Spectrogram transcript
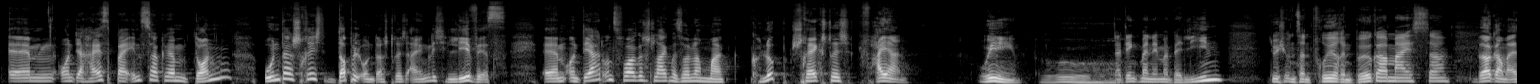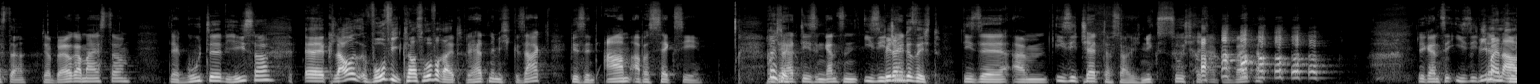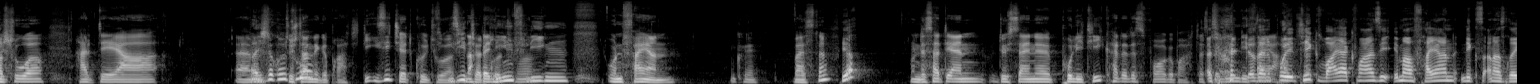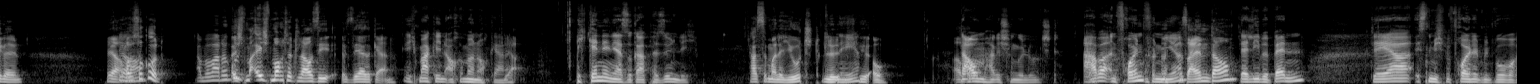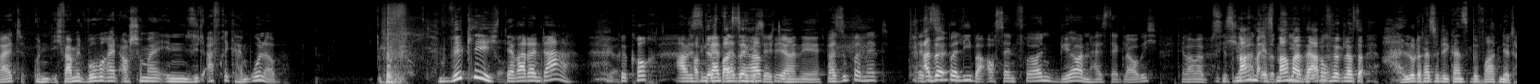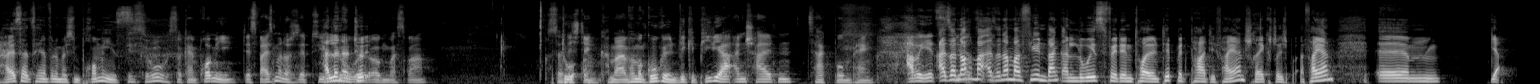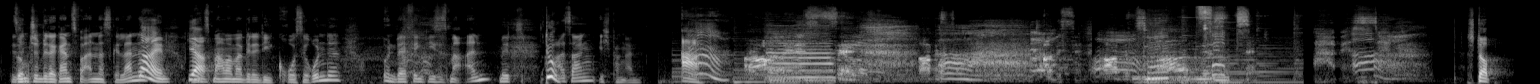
Ähm, und der heißt bei Instagram Don Unterstrich, Doppelunterstrich eigentlich, Levis. Ähm, und der hat uns vorgeschlagen, wir sollen nochmal Club Schrägstrich feiern. Ui. Da denkt man immer Berlin durch unseren früheren Bürgermeister, Bürgermeister. der Bürgermeister, der Gute, wie hieß er? Äh, Klaus, Wovi, Klaus Wowereit. Der hat nämlich gesagt, wir sind arm, aber sexy. Und Richtig. der hat diesen ganzen EasyJet. Wie dein Gesicht. Diese ähm, EasyJet, das sage ich nichts zu, ich rede einfach weiter. Die ganze. EasyJet-Kultur hat der ähm, zustande gebracht. Die EasyJet-Kultur. Die Nach. Berlin fliegen und feiern. Okay. Weißt du? Ja. Und das hat er durch seine Politik hat er das vorgebracht. Dass Also, Berlin die seine Politik war ja quasi immer feiern, nichts anderes regeln. Ja, Ja. aber so gut. Aber war doch gut. Ich, ich mochte Klausi sehr gerne. Ich mag ihn auch immer noch gerne. Ja. Ich kenne den ja sogar persönlich. Hast du mal gejutscht? Nee. Oh. Daumen habe ich schon gelutscht. Aber ein Freund von mir, Seinen Daumen? der liebe Ben, der ist nämlich befreundet mit Wovereit. Und ich war mit Wovereit auch schon mal in Südafrika im Urlaub. Wirklich, der war dann da. Gekocht. Aber das Habt ist eine ganz andere? Geschichte. Ja, nee. War super nett. Der Also- ist super lieber. Auch sein Freund Björn heißt der, glaube ich. Der war mal Psychiater. Jetzt mach mal, jetzt mach mal. Werbung für Klaus. Hallo, da kannst du die ganzen privaten Details erzählen von irgendwelchen Promis. Wieso? Ist doch kein Promi. Das weiß man doch, dass der Psychologe Hallo, natürlich- irgendwas war. Ist doch nicht Ding. Kann man einfach mal googeln, Wikipedia anschalten, zack, bum, peng. Aber jetzt. Also nochmal, also noch mal vielen Dank an Luis für den tollen Tipp mit Party feiern, Schrägstrich feiern. Ähm, ja. Wir so. sind schon wieder ganz woanders gelandet. Nein, Und ja. Jetzt machen wir mal wieder die große Runde. Und wer fängt dieses Mal an mit Du. A sagen? Ich fange an. Stopp.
